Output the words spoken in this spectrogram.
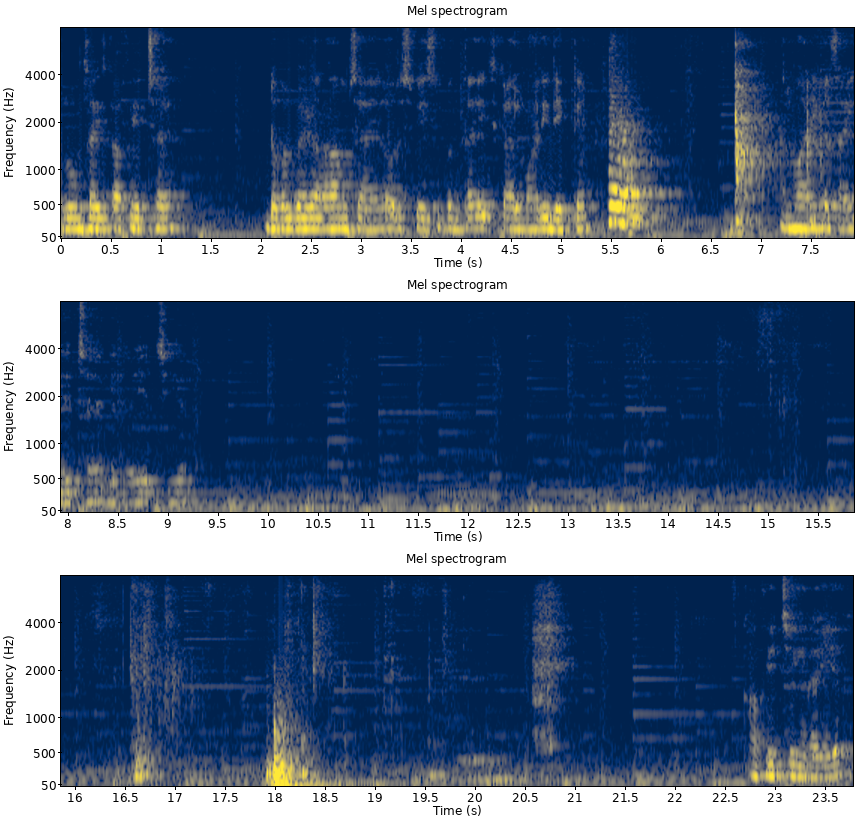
रूम साइज़ काफ़ी अच्छा है। डबल बेड आराम से आएगा और स्पेस भी बनता है, इसका अलमारी देखते हैं। अलमारी का साइज़ अच्छा है, गहराई अच्छी है। काफ़ी अच्छी गहराई है।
